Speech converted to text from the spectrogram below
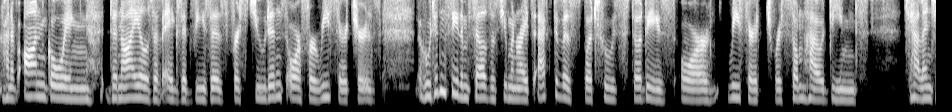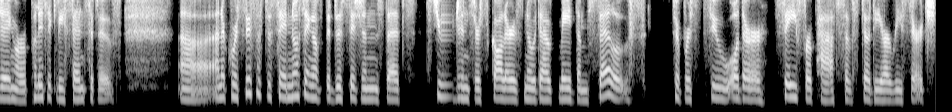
kind of ongoing denials of exit visas for students or for researchers who didn't see themselves as human rights activists but whose studies or research were somehow deemed challenging or politically sensitive. Uh, and of course, this is to say nothing of the decisions that students or scholars no doubt made themselves to pursue other safer paths of study or research,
